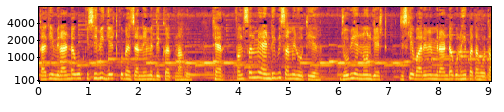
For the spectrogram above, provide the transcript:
ताकि मिरांडा को किसी भी गेस्ट को पहचानने में दिक्कत ना हो। खैर, फ़ंक्शन में एंडी भी शामिल होती है। जो भी अननोन गेस्ट जिसके बारे में मिरांडा को नहीं पता होता,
